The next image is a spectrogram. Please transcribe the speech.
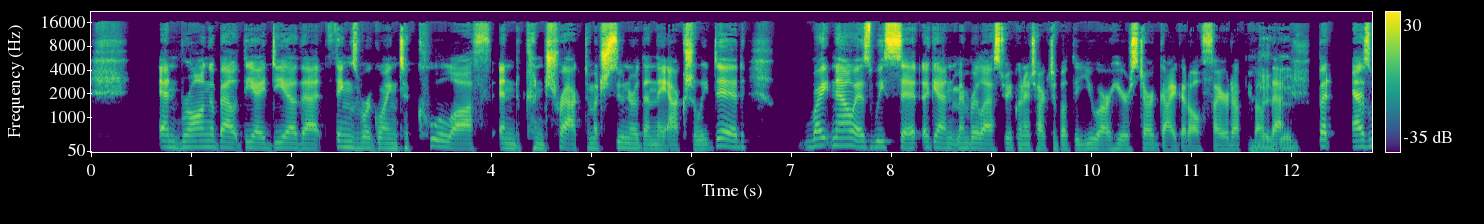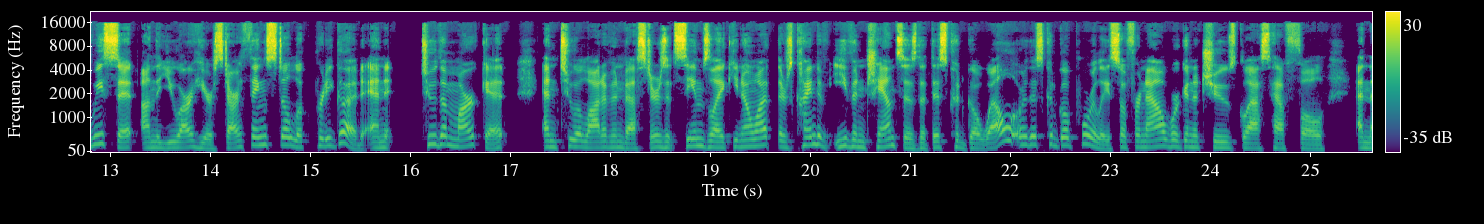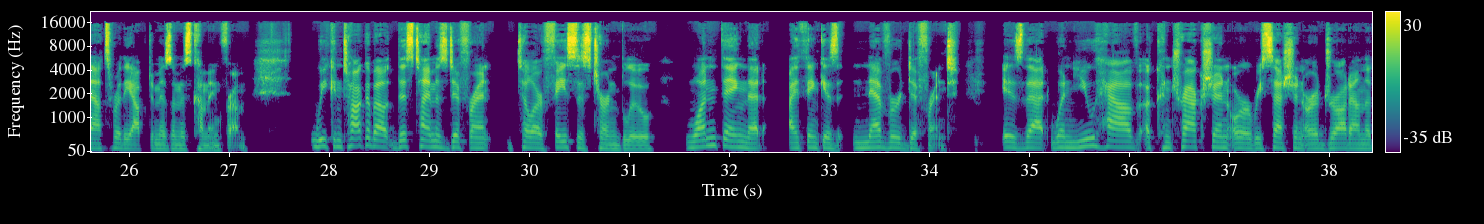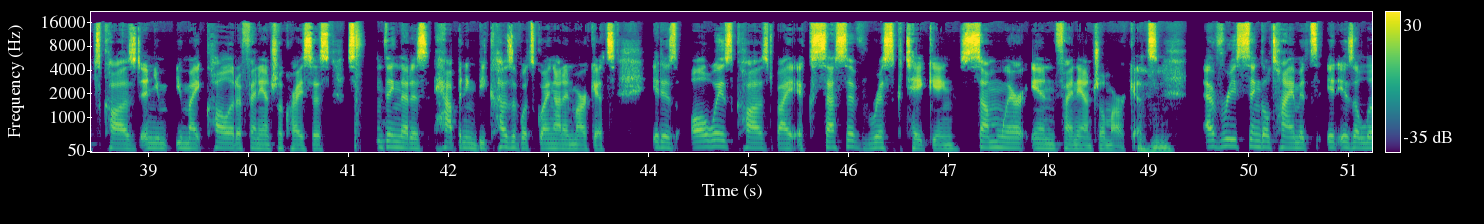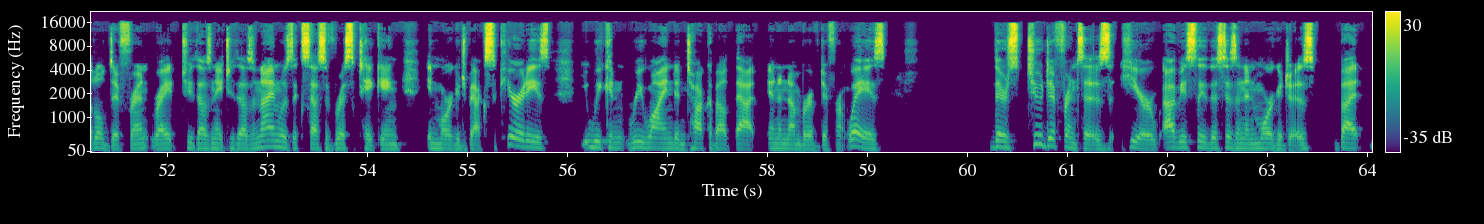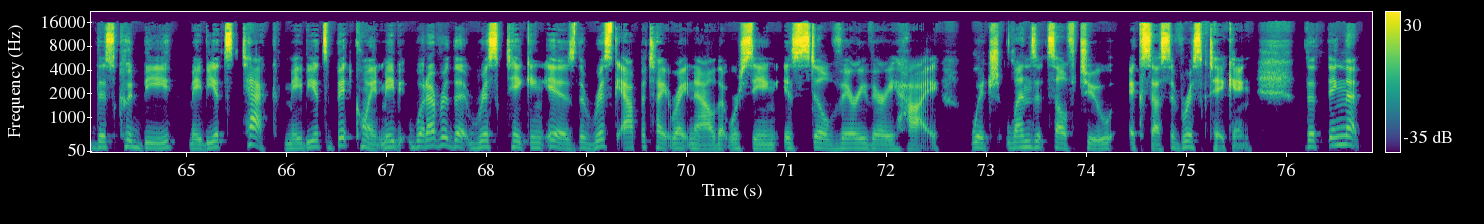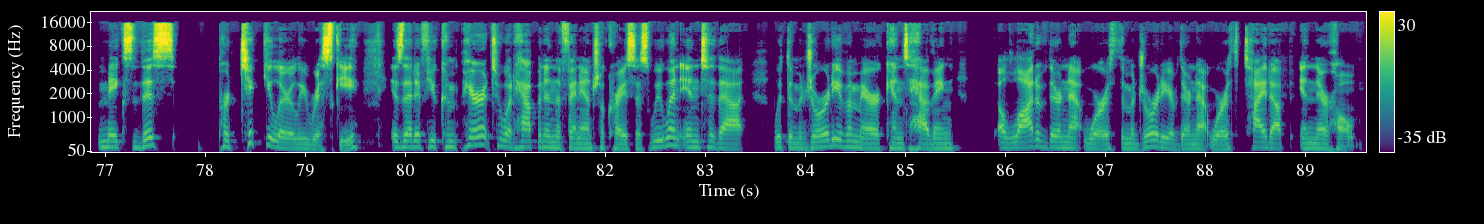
And wrong about the idea that things were going to cool off and contract much sooner than they actually did. Right now, as we sit, again, remember last week when I talked about the You Are Here Star guy got all fired up about I that. Did. But as we sit on the You Are Here Star, things still look pretty good. And to the market and to a lot of investors, it seems like, you know what, there's kind of even chances that this could go well or this could go poorly. So for now, we're going to choose glass half full. And that's where the optimism is coming from. We can talk about this time is different till our faces turn blue. One thing that I think is never different is that when you have a contraction or a recession or a drawdown that's caused, and you, you might call it a financial crisis, something that is happening because of what's going on in markets, it is always caused by excessive risk taking somewhere in financial markets. Mm-hmm. Every single time it's it is a little different, right? 2008, 2009 was excessive risk taking in mortgage backed securities. We can rewind and talk about that in a number of different ways there's two differences here. Obviously, this isn't in mortgages, but this could be maybe it's tech, maybe it's Bitcoin, maybe whatever the risk taking is, the risk appetite right now that we're seeing is still very, very high, which lends itself to excessive risk taking. The thing that makes this particularly risky is that if you compare it to what happened in the financial crisis, we went into that with the majority of Americans having a lot of their net worth, the majority of their net worth tied up in their home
